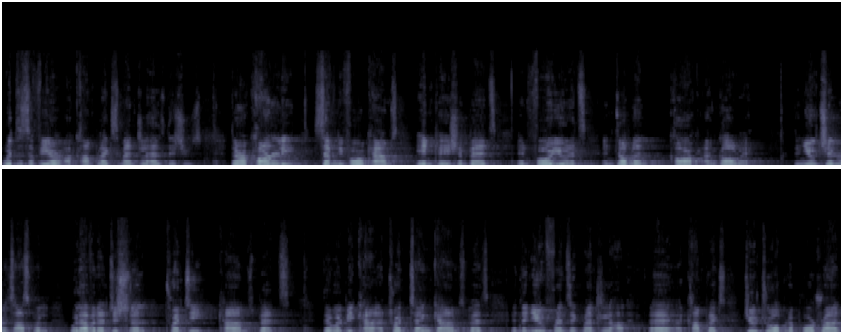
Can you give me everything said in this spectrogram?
with the severe or complex mental health issues. There are currently 74 CAMHS inpatient beds in four units in Dublin, Cork and Galway. The new Children's Hospital will have an additional 20 CAMHS beds. There will be 10 CAMHS beds in the new forensic mental uh, complex due to open at Portrane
